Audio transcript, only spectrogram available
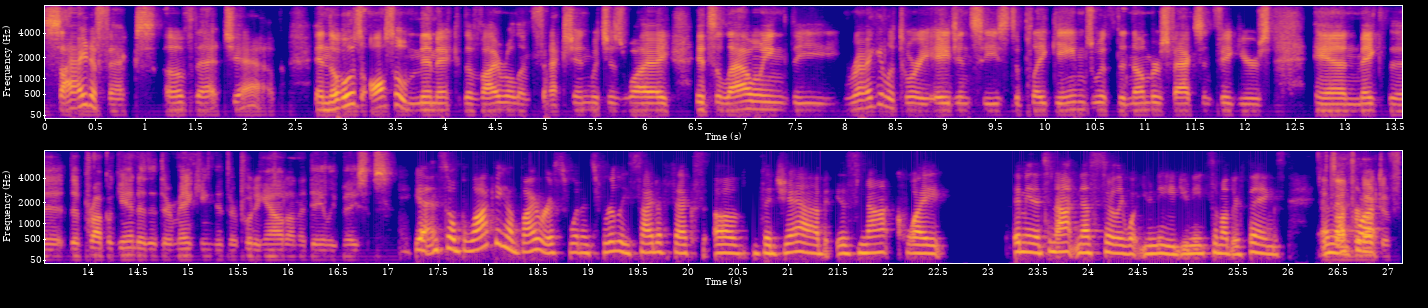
side effects of that jab. And those also mimic the viral infection, which is why it's allowing the regulatory agencies to play games with the numbers, facts, and figures and make the, the propaganda that they're making that they're putting out on a daily basis. Yeah. And so blocking a virus when it's really side effects of the jab is not quite I mean, it's not necessarily what you need. You need some other things. And it's that's unproductive.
